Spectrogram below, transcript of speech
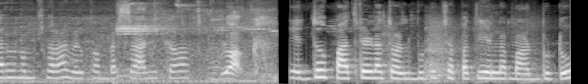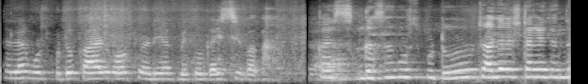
ಎಲ್ಲರಿಗೂ ನಮಸ್ಕಾರ. ವೆಲ್ಕಮ್ ಬ್ಯಾಕ್ ಸಾನಿಕಾ ಬ್ಲಾಗ್ ಎದ್ದು ಪಾತ್ರೆನ ತೊಳೆದ್ಬಿಟ್ಟು ಚಪಾತಿ ಎಲ್ಲ ಮಾಡಿಬಿಟ್ಟು ಎಲ್ಲ ಗುಡಿಸ್ಬಿಟ್ಟು ಕಾಲೇಜ್ ಹೋಗಿ ರೆಡಿ ಆಗಬೇಕು ಗೈಸ್ ಇವಾಗ. ಗೈಸ್ ಗಸ ಗುಡಿಸ್ಬಿಟ್ಟು ಚಾರ್ಜರ್ ಎಷ್ಟಾಗೈತೆ ಅಂತ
